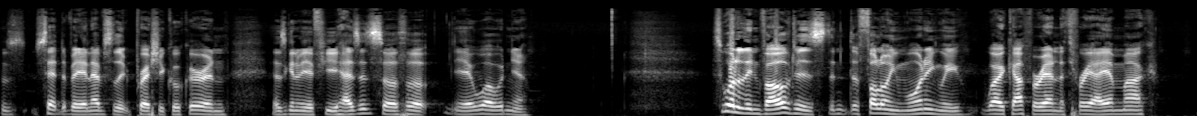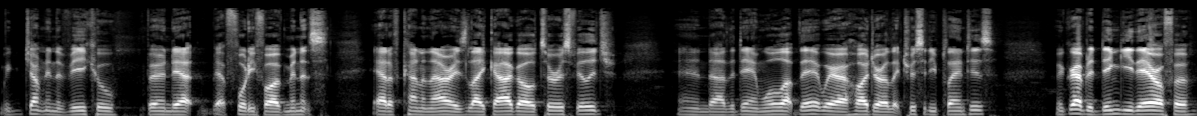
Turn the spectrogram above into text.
was set to be an absolute pressure cooker, and there's going to be a few hazards. So I thought, yeah, why wouldn't you? So what it involved is the, the following morning we woke up around the 3 a.m. mark. We jumped in the vehicle, burned out about 45 minutes out of Kununurra's Lake Argyle tourist village and uh, the dam wall up there where our hydroelectricity plant is. We grabbed a dinghy there off a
